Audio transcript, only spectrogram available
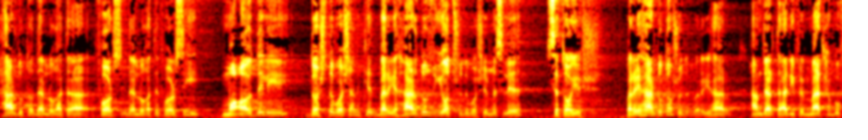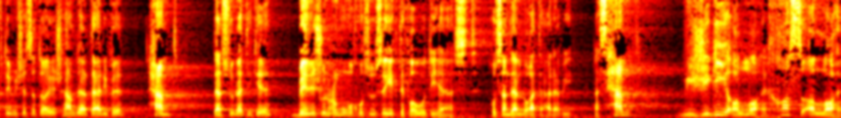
هر دوتا در لغت فارسی در لغت فارسی معادلی داشته باشن که برای هر دو زیاد شده باشه مثل ستایش. برای هر دوتا شده برای هر هم در تعریف مدح گفته میشه ستایش هم در تعریف حمد. در صورتی که بینشون عموم خصوصه یک تفاوتی هست. خصوصا در لغت عربی. پس حمد ویژگی الله خاص الله.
